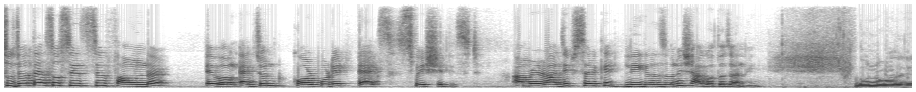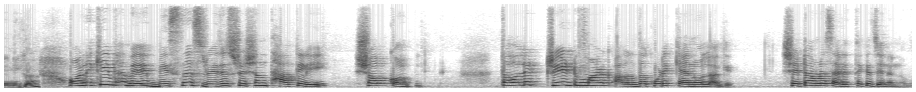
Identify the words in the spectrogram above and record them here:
Sujata অ্যাসোসিয়েটসের ফাউন্ডার এবং একজন কর্পোরেট ট্যাক্স স্পেশালিস্ট আমরা রাজীব স্যারকে লিগ্যাল জোনে স্বাগত জানাই। ধন্যবাদ রিনিকা। অনেকেই ভাবে বিজনেস রেজিস্ট্রেশন থাকলেই সব কমপ্লিট তাহলে ট্রেডমার্ক আলাদা করে কেন লাগে? সেটা আমরা স্যারের থেকে জেনে নেব।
